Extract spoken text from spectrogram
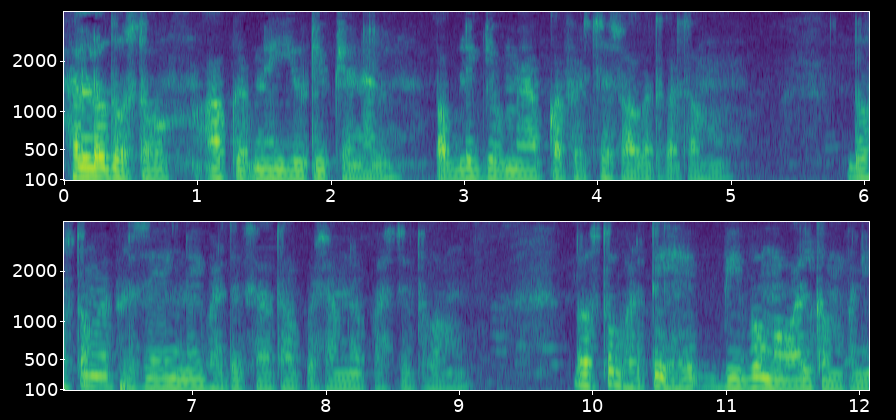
हेलो दोस्तों, आपके अपने यूट्यूब चैनल पब्लिक जॉब में आपका फिर से स्वागत करता हूँ। दोस्तों, मैं फिर से एक नई भर्ती के साथ आपके सामने उपस्थित हुआ हूँ। दोस्तों, भर्ती है Vivo mobile company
